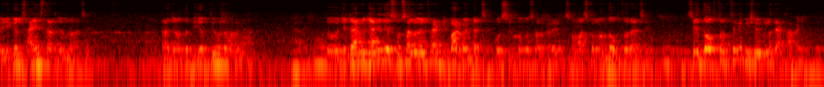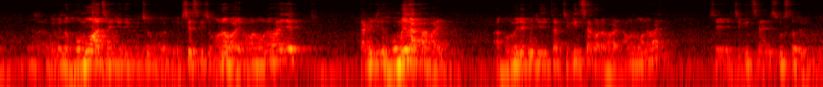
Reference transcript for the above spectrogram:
মেডিকেল সায়েন্স তার জন্য আছে। তার জন্য তো বিরক্তি হলে হবে না। তো যেটা আমি জানি যে সোশ্যাল ওয়েলফেয়ার ডিপার্টমেন্ট আছে, পশ্চিমবঙ্গ সরকারের সমাজ কল্যাণ দপ্তর আছে। সেই দপ্তর থেকে বিষয়গুলো দেখা হয়। বিভিন্ন হোমও আছে, যদি কিছু এক্সেস কিছু মনে হয়। আমার মনে হয় যে তাকে যদি হোমে রাখা হয়, আর হোমে রেখে যদি তার চিকিৎসা করা হয়, আমার মনে হয় সে চিকিৎসায় সুস্থ হয়ে উঠবে।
